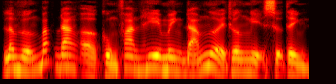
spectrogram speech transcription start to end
lâm hướng bắc đang ở cùng Phan Hy Minh đám người thương nghị sự tình.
